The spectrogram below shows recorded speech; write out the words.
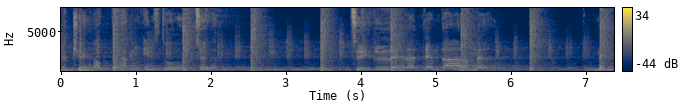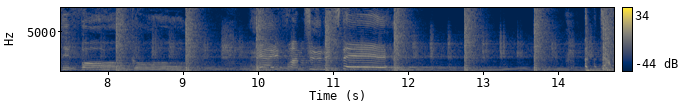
Jeg kender hverken instruktør Titel eller dem der er med Men det foregår Her i fremtiden et sted Og der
